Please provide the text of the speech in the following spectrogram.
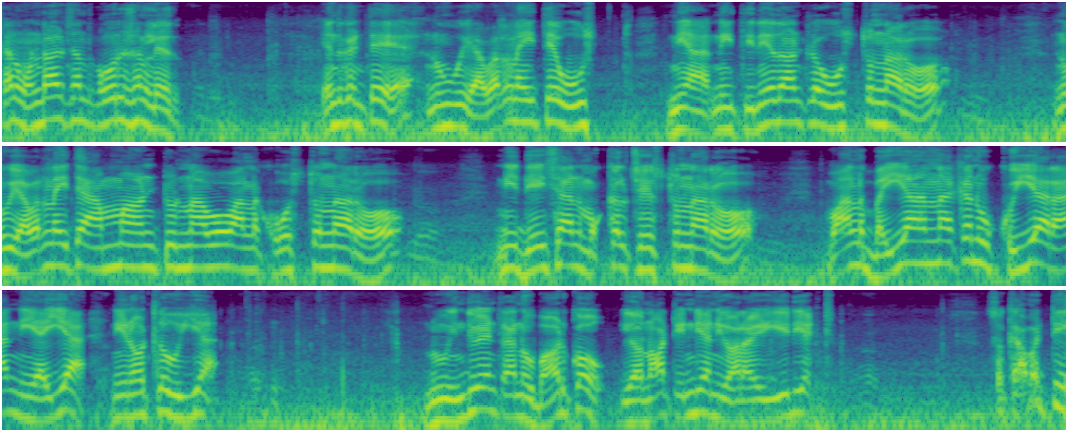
కానీ ఉండాల్సినంత పౌరుషం లేదు. ఎందుకంటే నువ్వు ఎవరినైతే ఊస్ నీ నీ తినే దాంట్లో ఊస్తున్నారో నువ్వు ఎవరినైతే అమ్మ అంటున్నావో వాళ్ళని కోస్తున్నారో. నీ దేశాన్ని మొక్కలు చేస్తున్నారో వాళ్ళ బయ్యా అన్నాక నువ్వు కుయ్యారా నీ అయ్యా నీ నోట్లో ఉయ్యా నువ్వు హిందూ ఏంట్రా నువ్వు వాడుకో you are not Indian you are idiot. So కాబట్టి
